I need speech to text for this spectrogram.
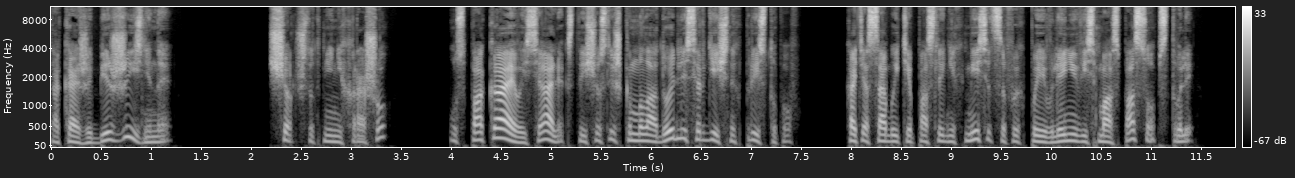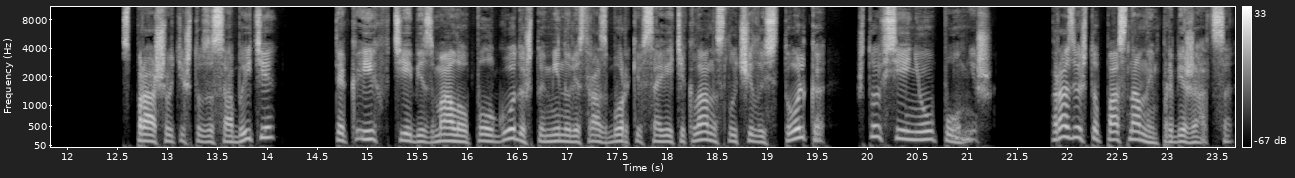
такая же безжизненная. Черт, что-то мне нехорошо. Успокаивайся, Алекс, ты еще слишком молодой для сердечных приступов. Хотя события последних месяцев их появлению весьма способствовали. Спрашивайте, что за события? Так их в те без малого полгода, что минули с разборки в Совете клана, случилось столько, что все и не упомнишь. Разве что по основным пробежаться.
